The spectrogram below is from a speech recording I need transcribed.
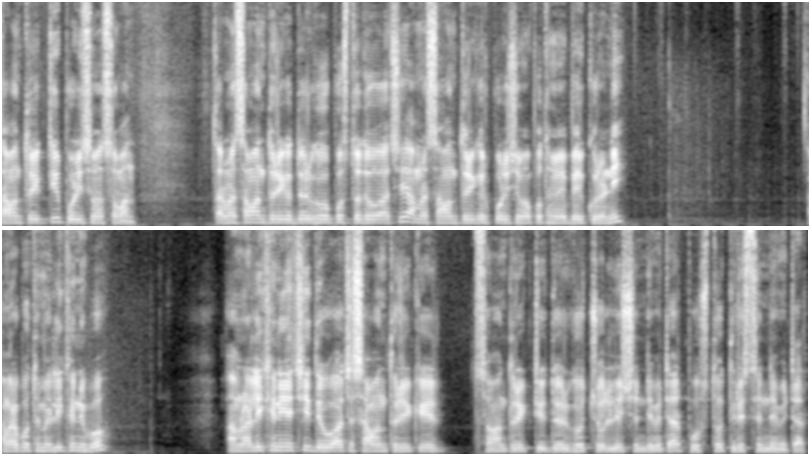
সামান্তরিকটির পরিসীমা সমান। তার মানে সামান্তরিকের দৈর্ঘ্য প্রস্থ দেওয়া আছে, আমরা সামান্তরিকের পরিসীমা প্রথমে বের করে নিই। আমরা প্রথমে লিখে নিব। আমরা লিখে নিয়েছি, দেওয়া আছে সামান্তরিকের সামান্তরিকটির দৈর্ঘ্য চল্লিশ সেন্টিমিটার পোস্ত তিরিশ সেন্টিমিটার।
